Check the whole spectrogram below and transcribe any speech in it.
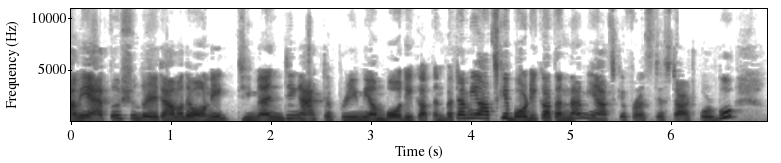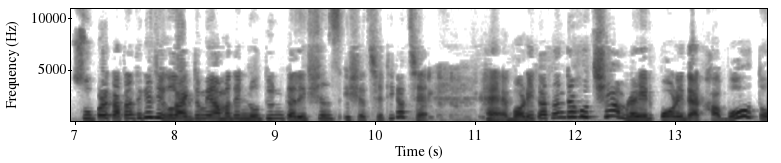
আমি এত সুন্দর, এটা আমাদের অনেক ডিমান্ডিং একটা প্রিমিয়াম বডি কাতান বাট আমি আজকে বডি কাতান না, আমি আজকে ফার্স্টে স্টার্ট করব সুপার কাতান থেকে, যেগুলো একদমই আমাদের নতুন কালেকশন এসেছে, ঠিক আছে? হ্যাঁ বডি কাতানটা হচ্ছে আমরা এর পরে দেখাবো। তো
